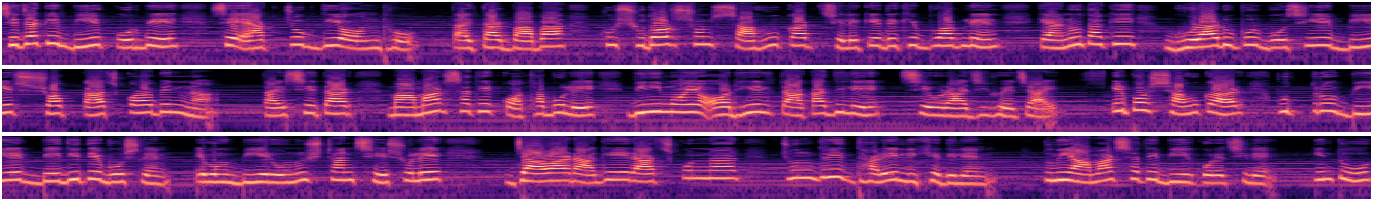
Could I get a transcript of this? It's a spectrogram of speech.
সে যাকে বিয়ে করবে, সে এক চোখ দিয়ে অন্ধ। তাই তার বাবা খুব সুদর্শন সাহুকার ছেলেকে দেখে ভাবলেন, কেন তাকে ঘোড়ার উপর বসিয়ে বিয়ের সব কাজ করাবেন না? তাই সে তার মামার সাথে কথা বলে বিনিময়ে অঢেল টাকা দিলে সেও রাজি হয়ে যায়। এরপর শাহুকার পুত্র বিয়ের বেদিতে বসলেন এবং বিয়ের অনুষ্ঠান শেষ হলে যাওয়ার আগে রাজকন্যার চুন্দ্রির ধারে লিখে দিলেন, তুমি আমার সাথে বিয়ে করেছিলে কিন্তু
